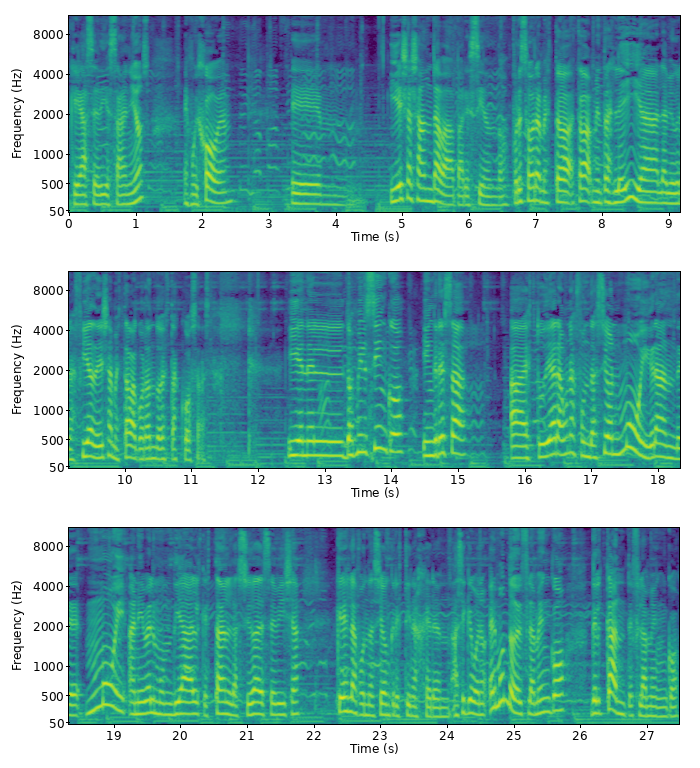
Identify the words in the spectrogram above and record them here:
que hace 10 años, es muy joven. Eh, y ella ya andaba apareciendo. Por eso ahora me estaba, estaba, mientras leía la biografía de ella, me estaba acordando de estas cosas. Y en el 2005 ingresa a estudiar a una fundación muy grande, muy a nivel mundial, que está en la ciudad de Sevilla, que es la Fundación Cristina Geren. Así que bueno, el mundo del flamenco, del cante flamenco,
